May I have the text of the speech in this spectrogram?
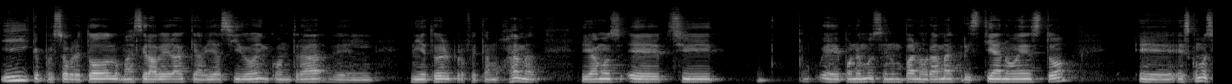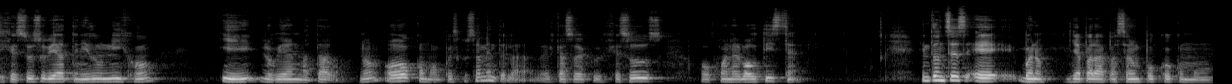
y que pues sobre todo lo más grave era que había sido en contra del nieto del profeta Muhammad. Digamos, si ponemos en un panorama cristiano esto, es como si Jesús hubiera tenido un hijo y lo hubieran matado, ¿no? O como pues justamente el caso de Jesús o Juan el Bautista. Entonces, eh, bueno, ya para pasar un poco como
